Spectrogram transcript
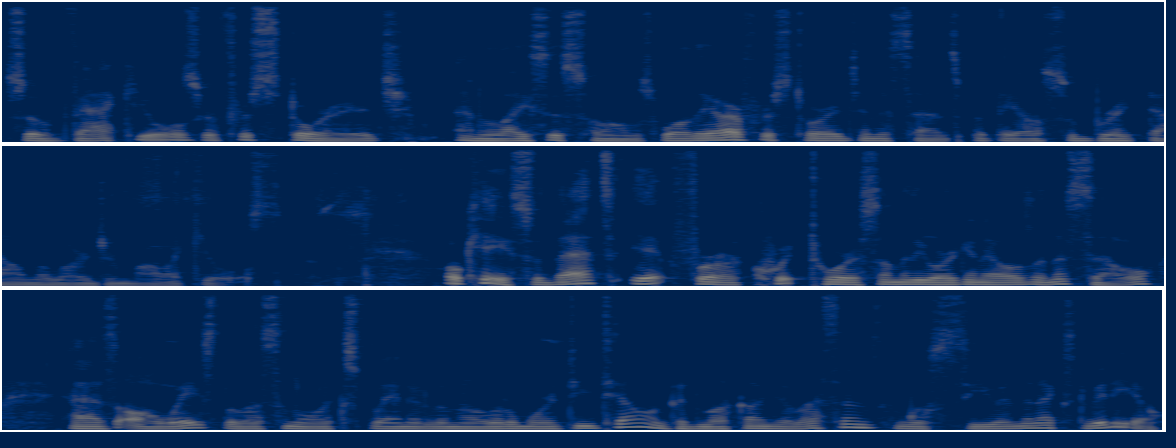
So vacuoles are for storage, and lysosomes, well, they are for storage in a sense, but they also break down the larger molecules. Okay, so that's it for our quick tour of some of the organelles in a cell. As always, the lesson will explain it in a little more detail, and good luck on your lessons, and we'll see you in the next video.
